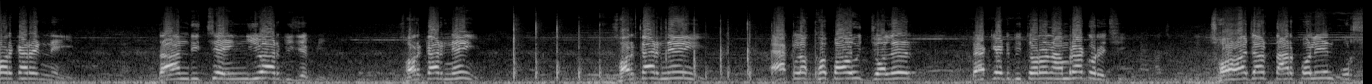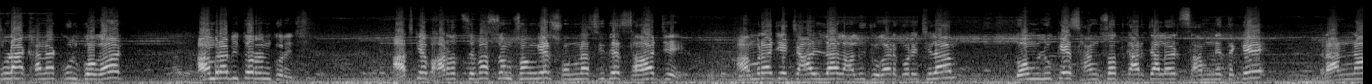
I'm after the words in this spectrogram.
সরকারের নেই। ত্রাণ দিচ্ছে এনজিও আর বিজেপি। সরকার নেই। সরকার নেই। এক লক্ষ পাউচ জলের প্যাকেট বিতরণ আমরা করেছি। ছ হাজার তারপলিন পরশুড়া খানাকুল গোঘাট আমরা বিতরণ করেছি। আজকে ভারত সেবাশ্রম সংঘের সন্ন্যাসীদের সাহায্যে আমরা যে চাল, ডাল, আলু জোগাড় করেছিলাম, তমলুকে সাংসদ কার্যালয়ের সামনে থেকে রান্না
